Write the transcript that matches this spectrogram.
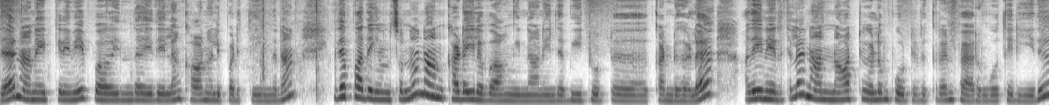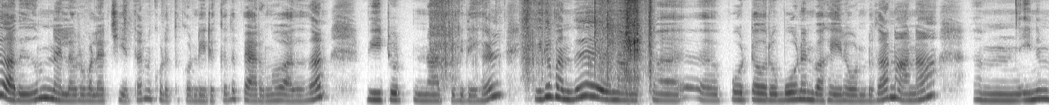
இதை நான் ஏற்கனவே இப்போ இந்த இதெல்லாம் காணொளிப்படுத்தியிருந்தேன். இதை பார்த்தீங்கன்னு சொன்னால் நான் கடையில் வாங்கினான் இந்த பீட்ரூட் கண்டுகளை அதே நேரத்தில் நான் நாற்றுகளும் போட்டிருக்கிறேன் பாருங்கோ தெரியுது. அதுவும் நல்ல ஒரு வளர்ச்சியை தான் கொடுத்து கொண்டு இருக்குது பாருங்கோ அதுதான் பீட்ரூட் நாற்று விதைகள். இது வந்து நான் போட்ட ஒரு போனன் வகையில் ஒன்று தான் ஆனால் இன்னும்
